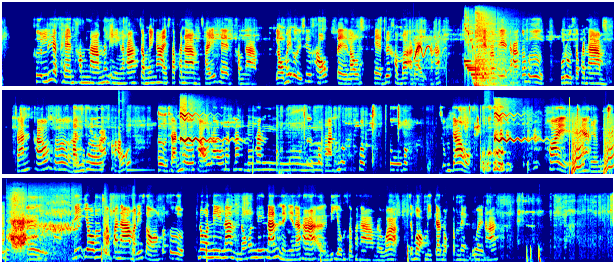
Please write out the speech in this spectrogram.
คือเรียกแทนคำนามนั่นเองนะคะจำง่ายๆสรรพนามใช้แทนคำนาม เราไม่เอ่ยชื่อเขาแต่เราแทนด้วยคำว่าอะไรนะคะเจ็ดประเภทนะคะก็คือบุรุษสรรพนามฉันเขาเธอฉันเธออะไรพวกนี้นะคะเขาเออฉันเธอเขาเรานั่นนั่นท่านเออพวกมันพวกพวกตูพวกซุ้มเจ้า ค่อยอย่างเงี้ยเออนิยมสรรพนามอันที่สองก็คือ โน่นนี่นั่นโน่นนี่นั่นอย่างเงี้ยนะคะเออนิยมสรรพนามแบบว่า จะบอกมีการบอกตำแหน่งด้วยนะคะ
